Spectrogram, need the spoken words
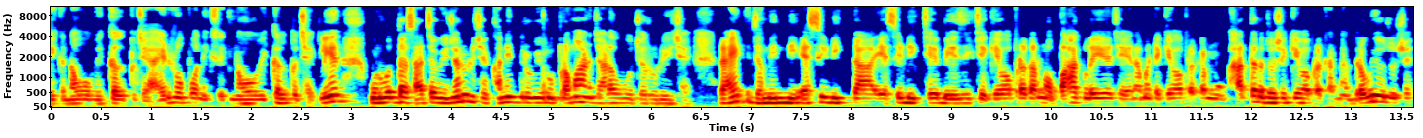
એક નવો વિકલ્પ છે. હાઇડ્રોપોનિક્સ એક નવો વિકલ્પ છે. ક્લિયર ગુણવત્તા સાચવવી જરૂરી છે. ખનિજ દ્રવ્યોનું પ્રમાણ જાળવવું જરૂરી છે. રાઈટ જમીનની એસિડિકતા એસિડિક છે બેઝિક છે, કેવા પ્રકારનો પાક લઈએ છીએ, એના માટે કેવા પ્રકારનું ખાતર જોશે, કેવા પ્રકારના દ્રવ્યો જોશે.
